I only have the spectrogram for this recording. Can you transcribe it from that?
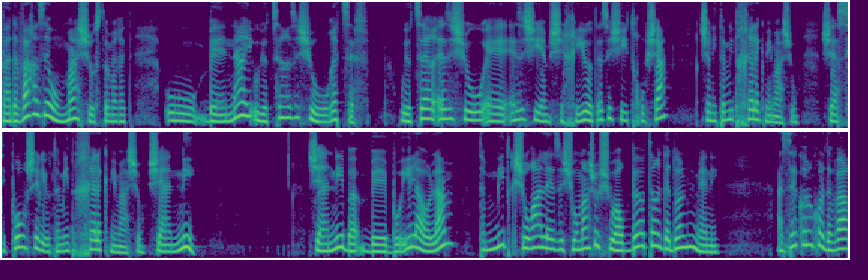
והדבר הזה הוא משהו, זאת אומרת, הוא בעיניי הוא יוצר איזשהו רצף. הוא יוצר איזשהו, אה, איזושהי המשכיות, איזושהי תחושה שאני תמיד חלק ממשהו, שהסיפור שלי הוא תמיד חלק ממשהו, שאני, שאני בבואי לעולם תמיד קשורה לאיזשהו משהו שהוא הרבה יותר גדול ממני. אז זה קודם כל דבר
